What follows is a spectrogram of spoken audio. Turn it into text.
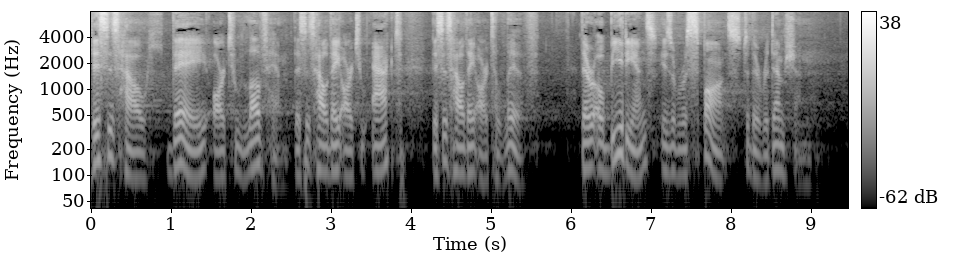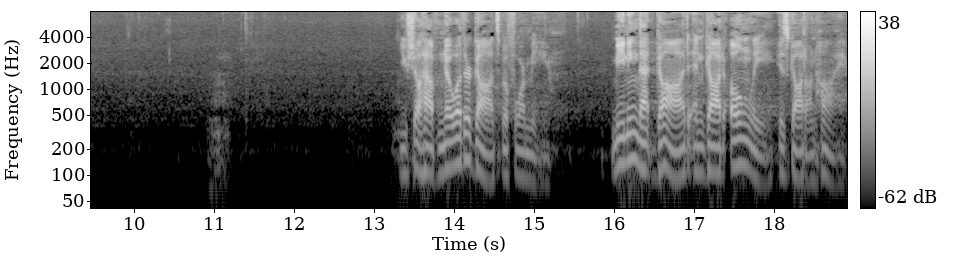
this is how they are to love him. This is how they are to act. This is how they are to live. Their obedience is a response to their redemption. You shall have no other gods before me, meaning that God and God only is God on high.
